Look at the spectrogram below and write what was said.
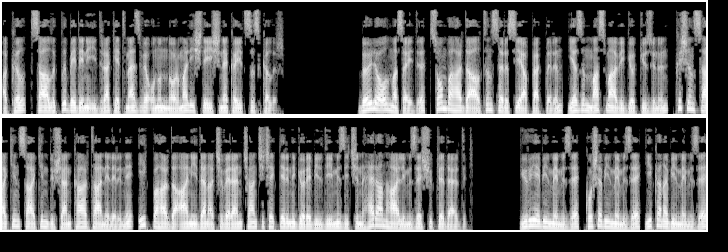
Akıl, sağlıklı bedeni idrak etmez ve onun normal işleyişine kayıtsız kalır. Böyle olmasaydı, sonbaharda altın sarısı yaprakların, yazın masmavi gökyüzünün, kışın sakin sakin düşen kar tanelerini, ilkbaharda aniden açıveren çan çiçeklerini görebildiğimiz için her an halimize şükrederdik. Yürüyebilmemize, koşabilmemize, yıkanabilmemize,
